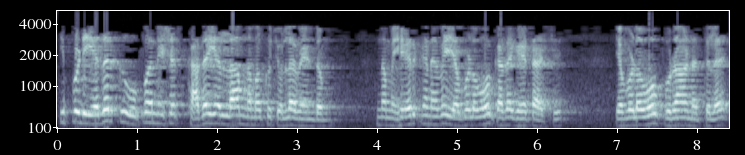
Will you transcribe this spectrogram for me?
இப்படி எதற்கு உபனிஷத் கதையெல்லாம் நமக்கு சொல்ல வேண்டும்? நம்ம ஏற்கனவே எவ்வளவோ கதை கேட்டாச்சு. எவ்வளவோ புராணத்துல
